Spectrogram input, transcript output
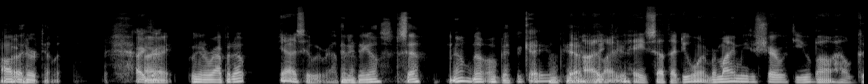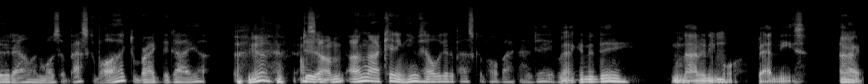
I'll let her tell it. I All right. We're going to wrap it up. yeah, I say we wrap it up. Anything else? Seth? No. No? Oh, good. Okay. Okay. Yeah, I like, you. hey Seth, I do want to remind me to share with you about how good Alan was at basketball. I like to brag the guy up, Yeah. dude. awesome. I'm I'm not kidding. He was hell good at basketball back in the day, but Back in the day. Not Mhm. anymore. Bad knees. All right.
